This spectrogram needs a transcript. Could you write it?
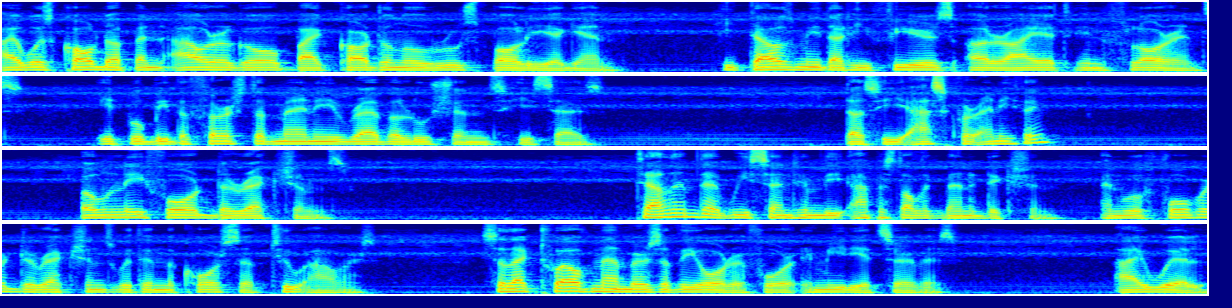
I was called up an hour ago by Cardinal Ruspoli again. He tells me that he fears a riot in Florence. It will be the first of many revolutions, he says. Does he ask for anything? Only for directions. Tell him that we send him the apostolic benediction and will forward directions within the course of two hours. Select twelve members of the order for immediate service. I will.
